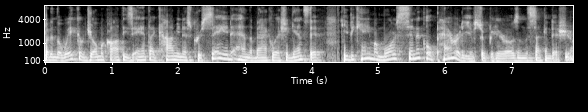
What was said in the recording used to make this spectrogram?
but in the wake of Joe McCarthy's anti communist crusade and the backlash against it, he became a more cynical parody of superheroes in the second issue,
